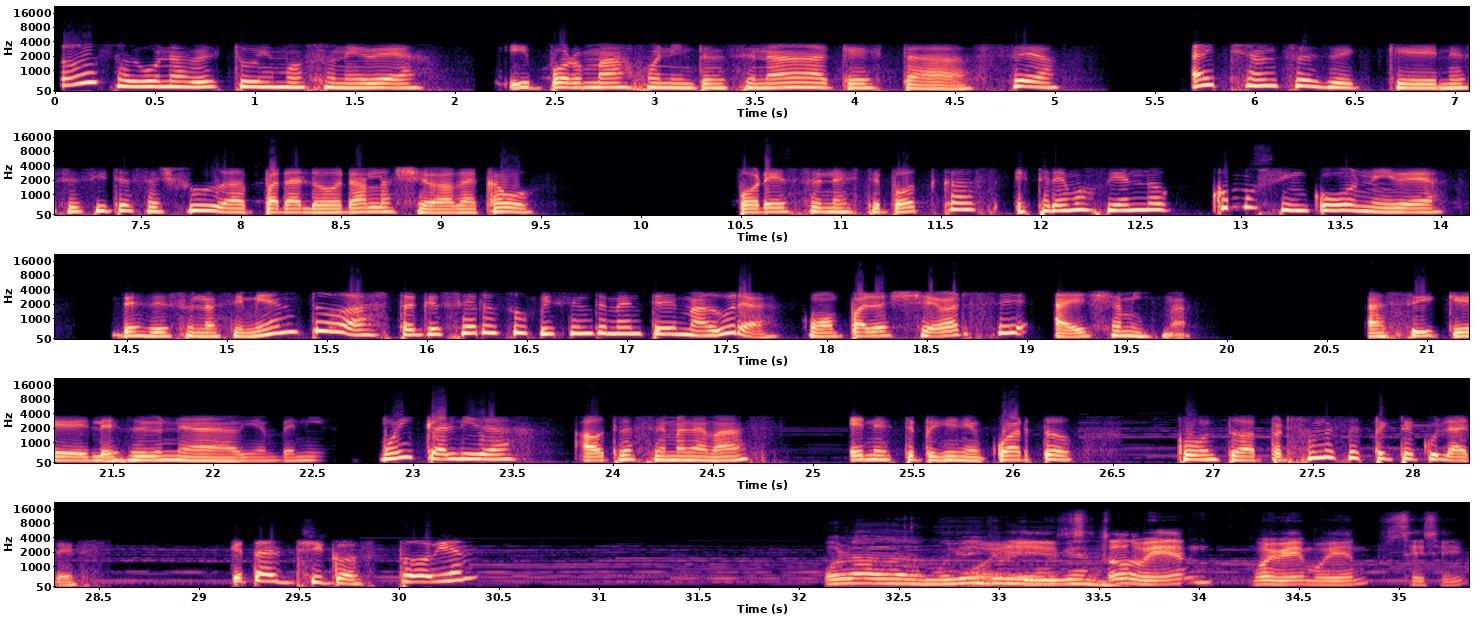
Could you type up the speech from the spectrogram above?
Todos alguna vez tuvimos una idea, y por más buena que ésta sea, hay chances de que necesites ayuda para lograrla llevar a cabo. Por eso en este podcast estaremos viendo cómo se incuba una idea, desde su nacimiento hasta que sea lo suficientemente madura como para llevarse a ella misma. Así que les doy una bienvenida muy cálida a otra semana más en este pequeño cuarto junto a personas espectaculares. ¿Qué tal chicos? ¿Todo bien? Hola, muy bien, muy bien. ¿Todo bien? Muy bien, muy bien. Sí, sí.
